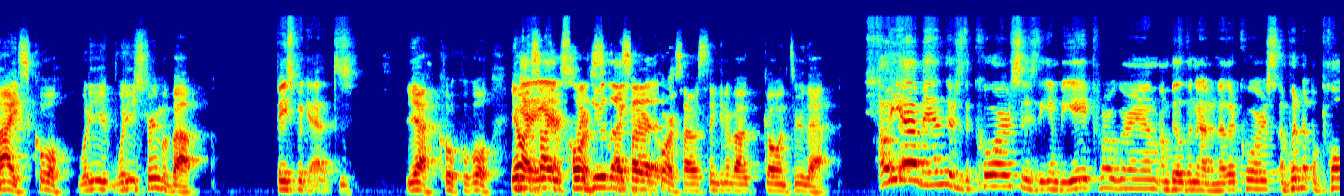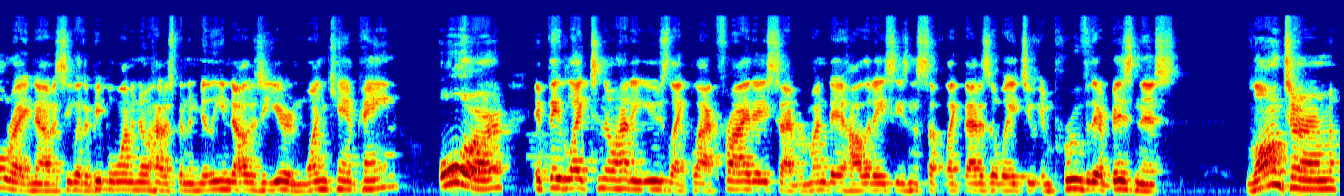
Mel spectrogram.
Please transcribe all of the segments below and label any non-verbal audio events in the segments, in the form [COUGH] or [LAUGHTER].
Nice, cool. What do you what do you stream about? Facebook ads. Yeah, cool, cool, cool. Yo, Yeah, I saw yeah, your so I course. I like saw a- your uh, course. I was thinking about going through that. Oh yeah, man. There's the course. There's the MBA program. I'm building out another course. I'm putting up a poll right now to see whether people want to know how to spend a million dollars a year in one campaign, or if they'd like to know how to use like Black Friday, Cyber Monday, holiday season, stuff like that as a way to improve their business long term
